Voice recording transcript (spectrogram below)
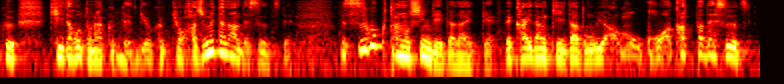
く聞いたことなくて今日今日初めてなんですっつって。ですごく楽しんでいただいて。で階段聞いた後も「いやもう怖かったです」っつって。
